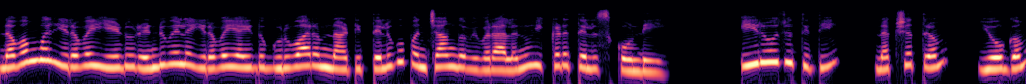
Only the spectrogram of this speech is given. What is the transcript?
నవంబర్ ఇరవై ఏడు రెండు వేల ఇరవై ఐదు గురువారం నాటి తెలుగు పంచాంగ వివరాలను ఇక్కడ తెలుసుకోండి. ఈరోజు తిథి నక్షత్రం యోగం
